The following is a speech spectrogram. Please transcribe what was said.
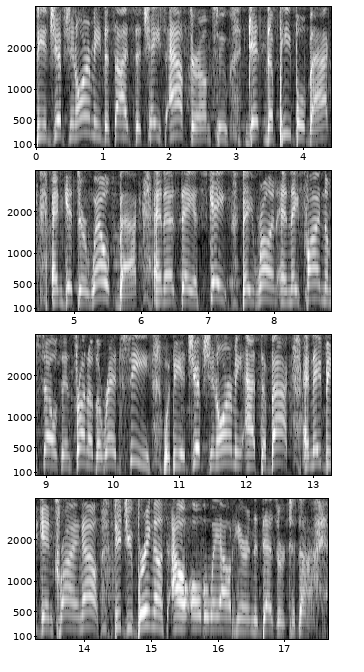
the Egyptian army decides to chase after them to get the people back and get their wealth back. And as they escape, they run and they find themselves in front of the Red Sea with the Egyptian army at the back, and they begin crying out, Did you bring us out all the way out here in the desert to die?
